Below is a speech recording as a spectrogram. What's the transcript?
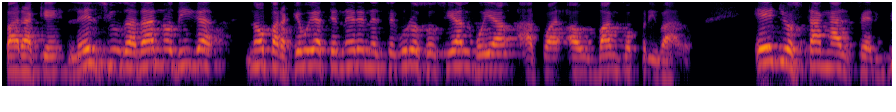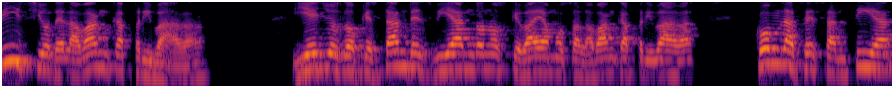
para que el ciudadano diga, no, ¿para qué voy a tener en el seguro social? Voy a, a, un banco privado. Ellos están al servicio de la banca privada y ellos lo que están desviándonos que vayamos a la banca privada con la cesantía,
